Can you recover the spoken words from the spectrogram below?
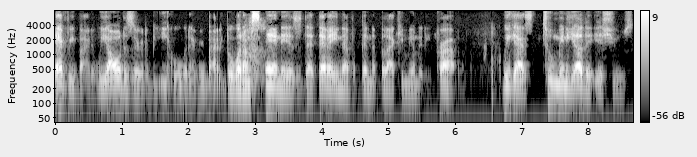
everybody. We all deserve to be equal with everybody. But what I'm saying is that that ain't never been the black community problem. We got too many other issues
